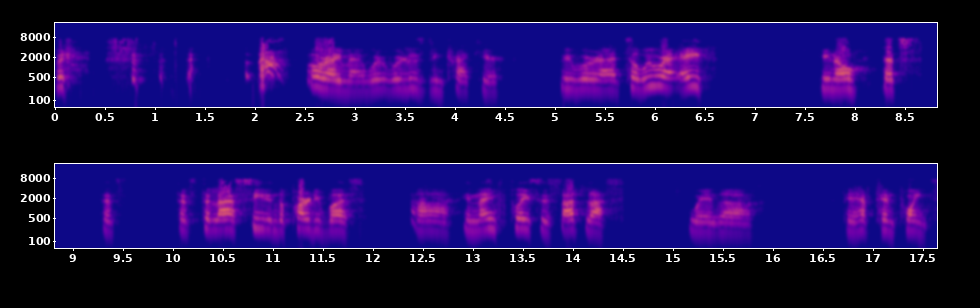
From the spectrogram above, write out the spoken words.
all right, man. We're we're losing track here. We were at so we were at eighth. You know, that's that's that's the last seat in the party bus. Uh, in ninth place is Atlas with uh, they have ten points,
